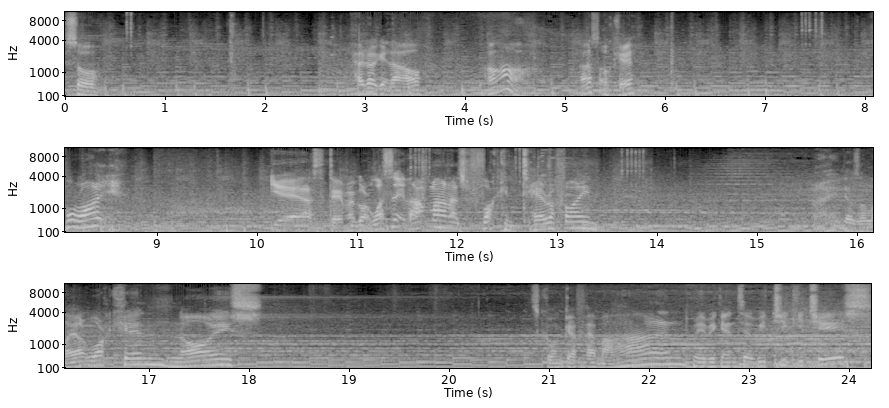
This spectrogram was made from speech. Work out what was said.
so... How do I get that off? Ah, that's okay. Alright. Yeah, that's the Demogorgon. Listen to that man, that's fucking terrifying. Right, there's a layout working. Nice. Let's go and give him a hand. Maybe get into a wee cheeky chase.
